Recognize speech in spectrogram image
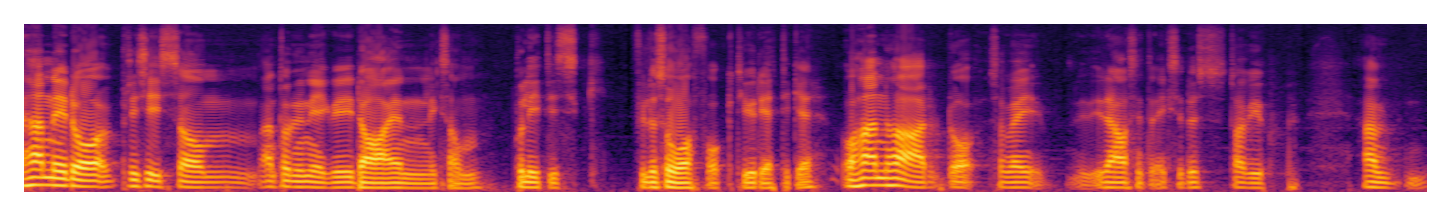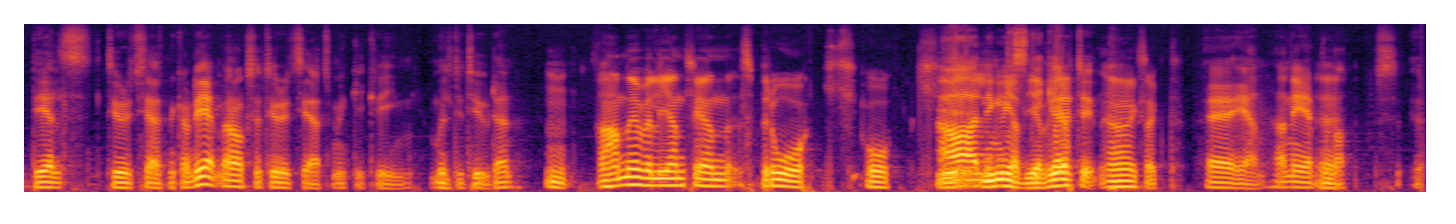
han är då, precis som Antonio Negri idag, en liksom politisk filosof och teoretiker. Och han har då, som vi, i det här avsnittet Exodus tar vi upp, han dels teoretiserat mycket om det, men också teoretiserat mycket kring multituden. Mm. Han är väl egentligen språk och Ja, eh, lingvistiker, medievet- typ. Ja, exakt. Eh, igen. Han är på Eh. något eh,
